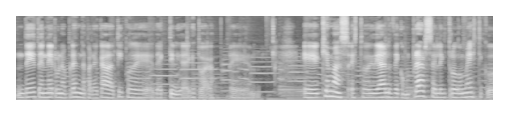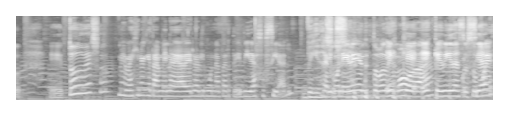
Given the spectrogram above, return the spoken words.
de tener una prenda para cada tipo de, de actividad que tú hagas eh, ¿Qué más? Estos ideales de comprarse electrodomésticos, eh, todo eso. Me imagino que también debe haber alguna parte de vida social. Vida de algún evento de moda. es que vida social,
